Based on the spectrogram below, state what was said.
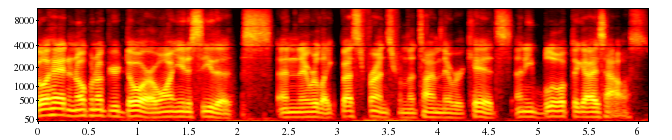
go ahead and open up your door. I want you to see this. And they were like best friends from the time they were kids. And he blew up the guy's house.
